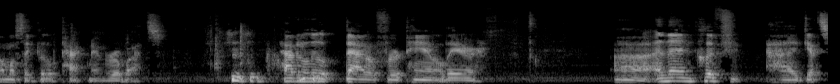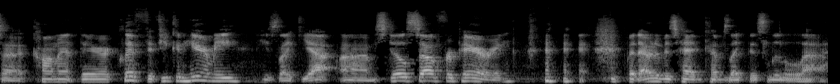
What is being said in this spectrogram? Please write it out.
almost like little Pac-Man robots, having a little battle for a panel there. Uh, and then Cliff uh, gets a comment there. Cliff, if you can hear me, he's like, "Yeah, I'm still self-repairing." but out of his head comes like this little uh,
